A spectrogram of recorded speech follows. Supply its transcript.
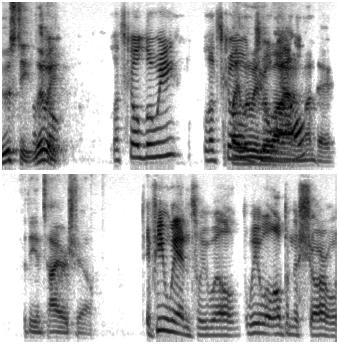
Let's Louis. go- Let's go Louis. Let's go Louis Louis on Joel. Monday for the entire show. If he wins, we will we will open the show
